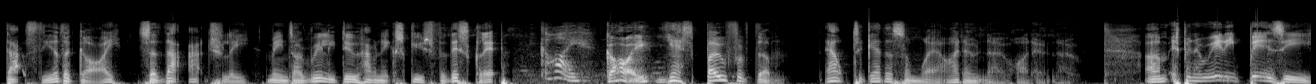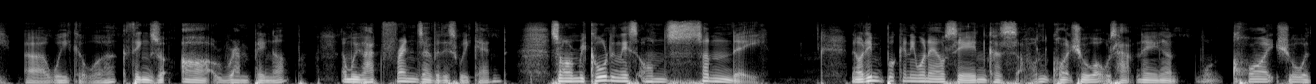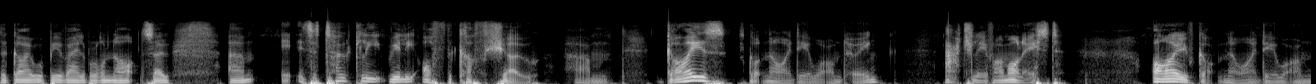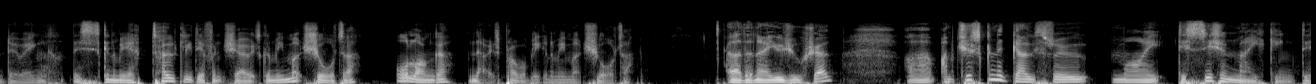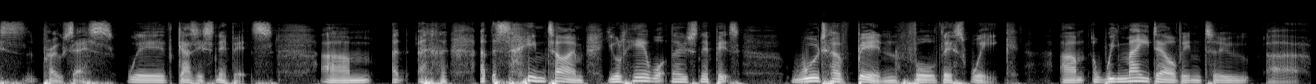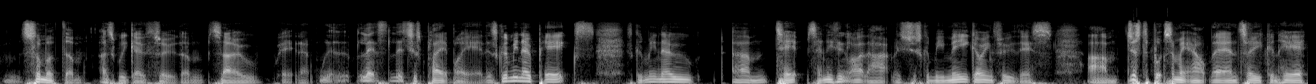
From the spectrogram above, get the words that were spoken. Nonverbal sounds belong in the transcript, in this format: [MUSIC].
That's the other guy. So that actually means I really do have an excuse for this clip. Guy. Guy? Yes, both of them. Out together somewhere. I don't know. I don't know. Um, it's been a really busy uh, week at work. Things are ramping up, and we've had friends over this weekend. So I'm recording this on Sunday. Now, I didn't book anyone else in because I wasn't quite sure what was happening. I wasn't quite sure whether Guy would be available or not. So um, it, it's a totally, really off the cuff show. Um, Guy's got no idea what I'm doing. Actually, if I'm honest, I've got no idea what I'm doing. This is going to be a totally different show. It's going to be much shorter or longer. No, it's probably going to be much shorter uh, than our usual show. Um, I'm just going to go through my decision making dis- process with Gazzy snippets. Um, at, [LAUGHS] at the same time, you'll hear what those snippets would have been for this week. Um, we may delve into uh, some of them as we go through them. So you know, let's let's just play it by ear. There's going to be no picks. There's going to be no um, tips, anything like that. It's just going to be me going through this, um, just to put something out there, and so you can hear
